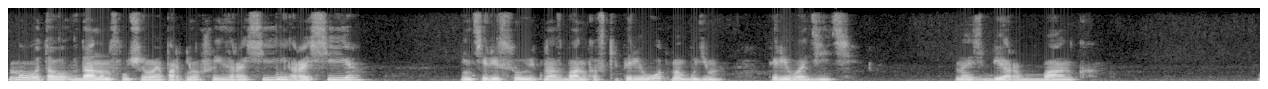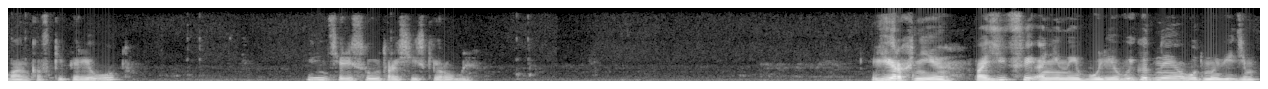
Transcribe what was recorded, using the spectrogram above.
Ну, это в данном случае моя партнерша из России. Россия. Интересует нас банковский перевод. Мы будем переводить на Сбербанк банковский перевод. И интересует российский рубль. Верхние позиции, они наиболее выгодные. Вот мы видим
